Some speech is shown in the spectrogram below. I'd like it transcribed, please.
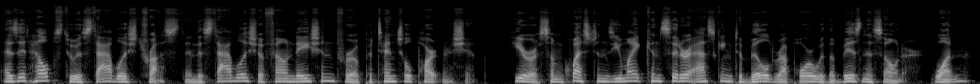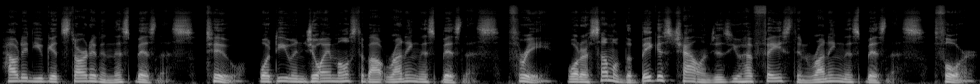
as it helps to establish trust and establish a foundation for a potential partnership. Here are some questions you might consider asking to build rapport with a business owner. 1. How did you get started in this business? 2. What do you enjoy most about running this business? 3. What are some of the biggest challenges you have faced in running this business? 4.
